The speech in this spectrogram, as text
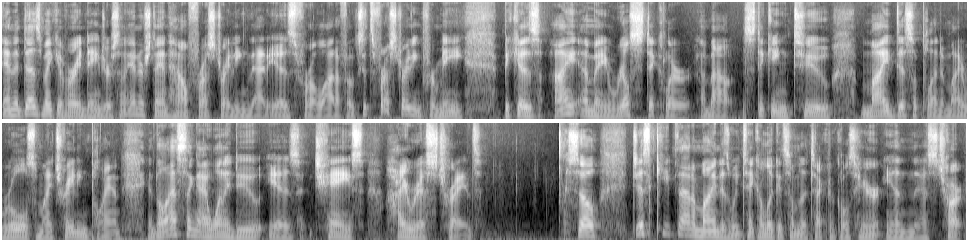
and it does make it very dangerous. And I understand how frustrating that is for a lot of folks. It's frustrating for me because I am a real stickler about sticking to my discipline and my rules, my trading plan. And the last thing I want to do is chase high risk trades. So just keep that in mind as we take a look at some of the technicals here in this chart.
